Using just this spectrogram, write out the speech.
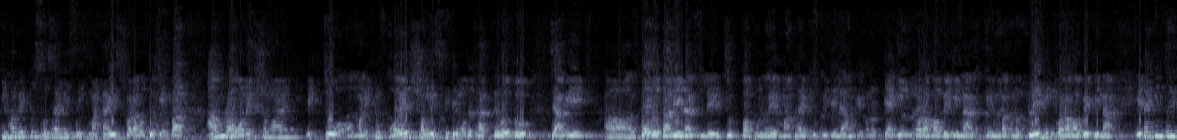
কীভাবে একটু সোশ্যালি সিগমাটাইজ করা হতো কিংবা আমরা অনেক সময় একটু মানে একটু ভয়ের সংস্কৃতির মধ্যে থাকতে হতো। যে আমি বড় দাঁড়িয়ে রাখলে জুব্বা পরলে মাথায় টুপি দিলে আমাকে কোনো ট্যাগিং করা হবে কিনা কিংবা কোনো ব্লেমিং করা হবে কিনা এটা কিন্তু এই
